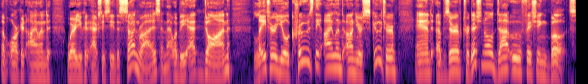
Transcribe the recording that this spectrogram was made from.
of Orchid Island, where you could actually see the sunrise, and that would be at dawn. Later, you'll cruise the island on your scooter and observe traditional Da'u fishing boats.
